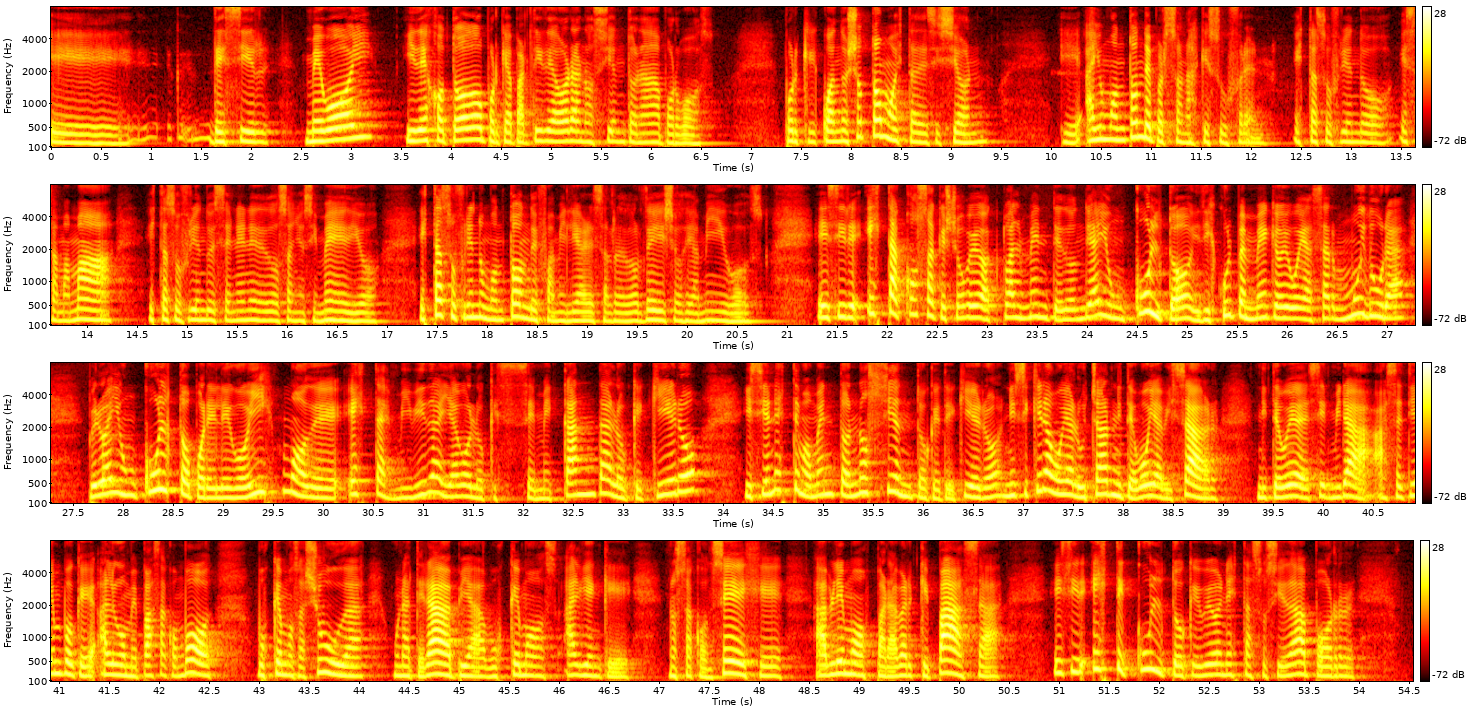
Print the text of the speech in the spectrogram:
eh, decir, me voy y dejo todo porque a partir de ahora no siento nada por vos. Porque cuando yo tomo esta decisión, eh, hay un montón de personas que sufren. Está sufriendo esa mamá, está sufriendo ese nene de dos años y medio, está sufriendo un montón de familiares alrededor de ellos, de amigos. Es decir, esta cosa que yo veo actualmente, donde hay un culto, y discúlpenme que hoy voy a ser muy dura, pero hay un culto por el egoísmo de esta es mi vida y hago lo que se me canta, lo que quiero, y si en este momento no siento que te quiero, ni siquiera voy a luchar, ni te voy a avisar, ni te voy a decir, mira, hace tiempo que algo me pasa con vos, busquemos ayuda, una terapia, busquemos alguien que nos aconseje, hablemos para ver qué pasa. Es decir, este culto que veo en esta sociedad por...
